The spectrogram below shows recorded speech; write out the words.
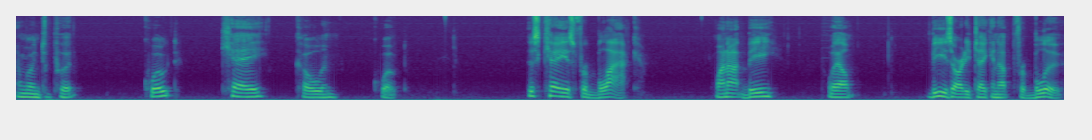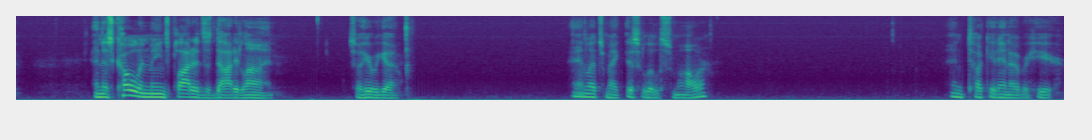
I'm going to put quote, k, colon, quote. This K is for black. Why not B? Well, B is already taken up for blue. And this colon means plotted as a dotted line. So here we go. And let's make this a little smaller. And tuck it in over here.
